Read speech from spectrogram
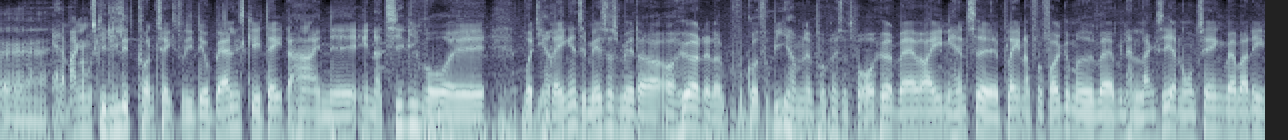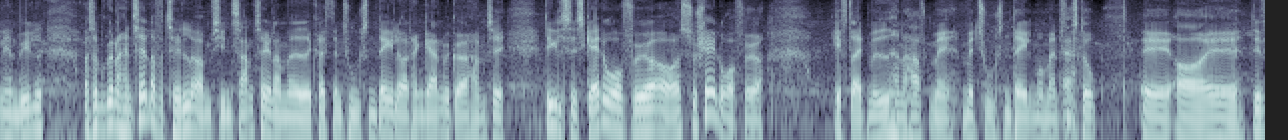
Øh. Ja, der mangler måske lige lidt kontekst, fordi det er jo Berlingske i dag, der har en, øh, en artikel, hvor, øh, hvor de har ringet til Messerschmidt og, og hørt, eller gået forbi ham på Christiansborg og hørt, hvad var egentlig hans øh, planer for folkemødet, hvad ville han lancere nogle ting, hvad var det egentlig, han ville. Og så begynder han selv at fortælle om sine samtaler med Christian Tulsendal, og at han gerne vil gøre ham til dels skatteordfører og også socialordfører efter et møde, han har haft med, med Tulsendal, må man forstå. Ja. Øh, og øh, det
